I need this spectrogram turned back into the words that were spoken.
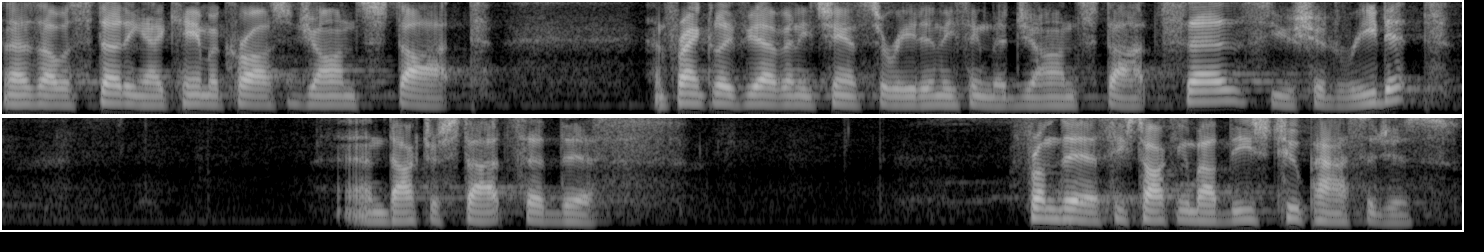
And as I was studying, I came across John Stott. And frankly, if you have any chance to read anything that John Stott says, you should read it. And Dr. Stott said this. From this, he's talking about these two passages.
